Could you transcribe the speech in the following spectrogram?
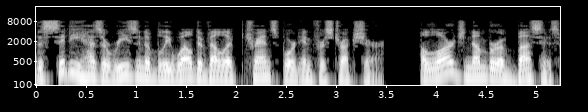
The city has a reasonably well-developed transport infrastructure. A large number of buses,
